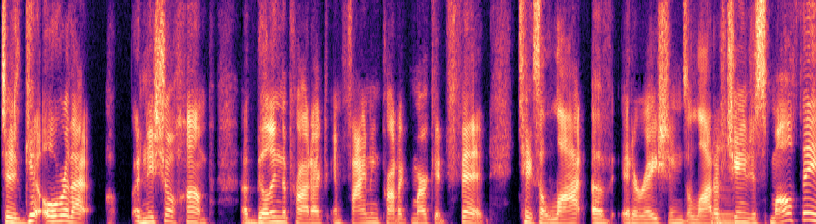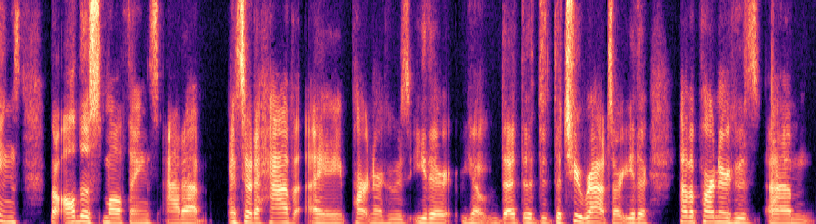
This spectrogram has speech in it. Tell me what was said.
to get over that initial hump of building the product and finding product market fit takes a lot of iterations, a lot of mm. changes, small things, but all those small things add up. And so to have a partner who's either, you know, the, the, the two routes are either have a partner who's um,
